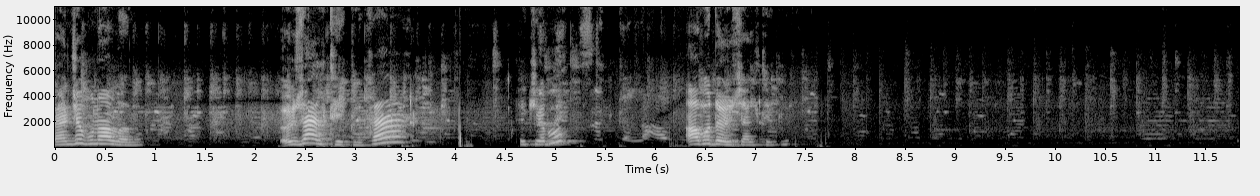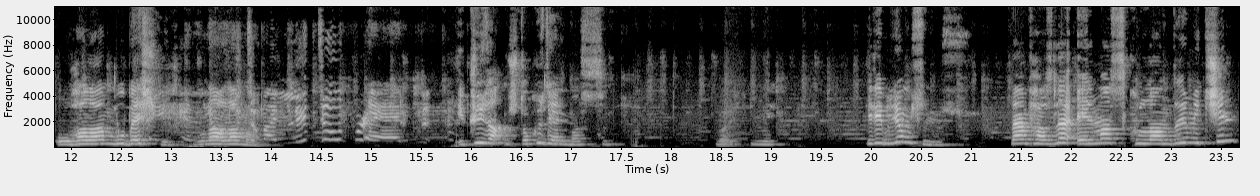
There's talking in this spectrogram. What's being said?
Bence bunu alalım. Özel teklif ha? Peki ya bu? Aa bu da özel teklif. Oha lan bu 5000. Bunu alamam. My little friend. 269 elmassın. Vay ne? Bir de biliyor musunuz? Ben fazla elmas kullandığım için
